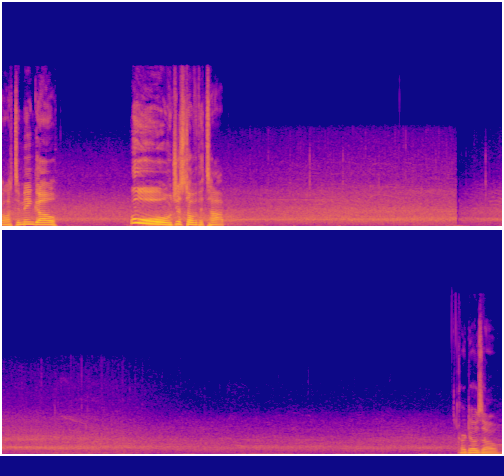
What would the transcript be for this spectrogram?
Oh, Domingo. Oh, just over the top. Cardozo.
